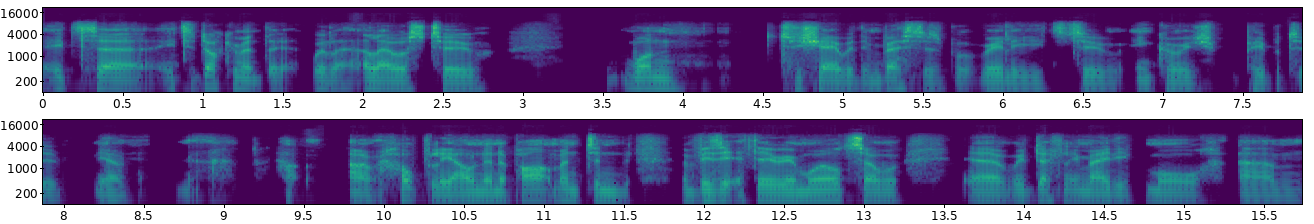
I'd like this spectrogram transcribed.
it's a uh, it's a document that will allow us to one to share with investors, but really it's to encourage people to you know uh, hopefully own an apartment and, and visit Ethereum world. So uh, we've definitely made it more um,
